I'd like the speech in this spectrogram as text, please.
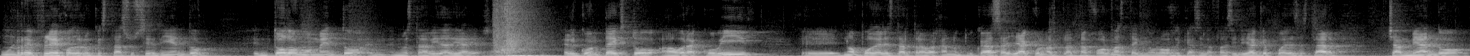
un reflejo de lo que está sucediendo en todo momento en, nuestra vida diaria. El contexto ahora COVID, eh, no poder estar trabajando en tu casa, ya con las plataformas tecnológicas y la facilidad que puedes estar chambeando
